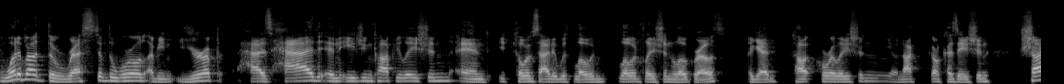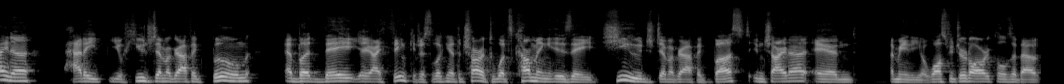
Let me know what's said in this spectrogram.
What about the rest of the world? I mean, Europe has had an aging population and it coincided with low low inflation, low growth. Again, co- correlation, you know, not, causation. China had a you know, huge demographic boom, but they, I think, just looking at the chart, what's coming is a huge demographic bust in China. And I mean, you know, Wall Street Journal articles about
